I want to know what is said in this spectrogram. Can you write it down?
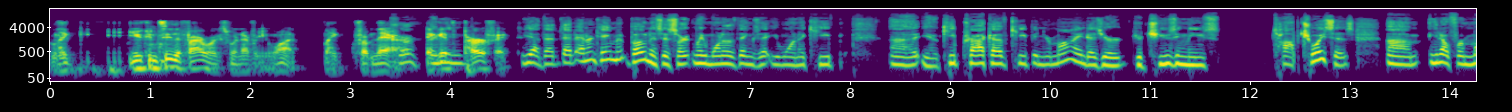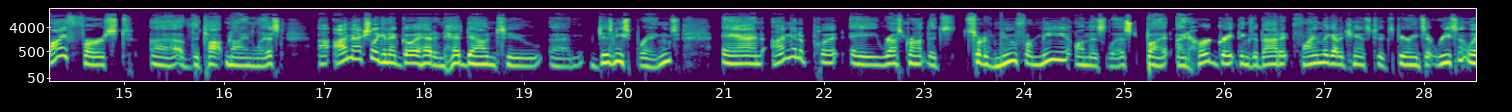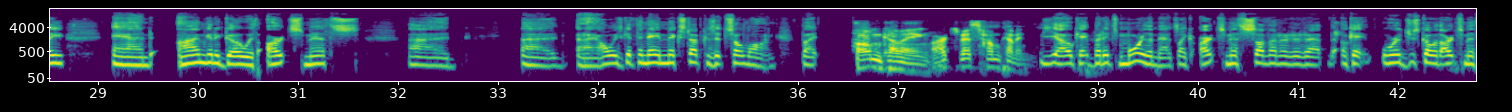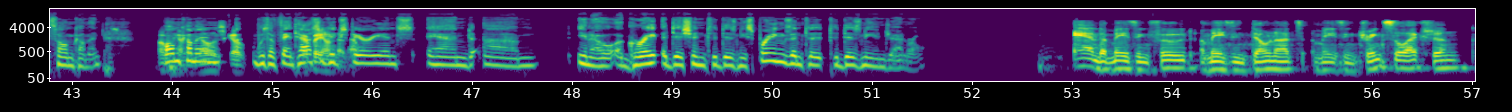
like you can see the fireworks whenever you want like from there. Sure. Like I it's mean, perfect. Yeah, that that entertainment bonus is certainly one of the things that you want to keep, uh, you know, keep track of, keep in your mind as you're you're choosing these top choices. Um, you know, for my first uh, of the top nine list, uh, I'm actually going to go ahead and head down to um, Disney Springs, and I'm going to put a restaurant that's sort of new for me on this list, but I'd heard great things about it. Finally, got a chance to experience it recently, and I'm going to go with Art Smith's. Uh, uh, and I always get the name mixed up because it's so long, but Homecoming. Art Smith's Homecoming. Yeah, okay, but it's more than that. It's like Art Smith's Southern. Okay, we'll just go with Art Smith's Homecoming. Homecoming, Homecoming was a fantastic experience and, um, you know, a great addition to Disney Springs and to, to Disney in general. And amazing food, amazing donuts, amazing drink selection.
